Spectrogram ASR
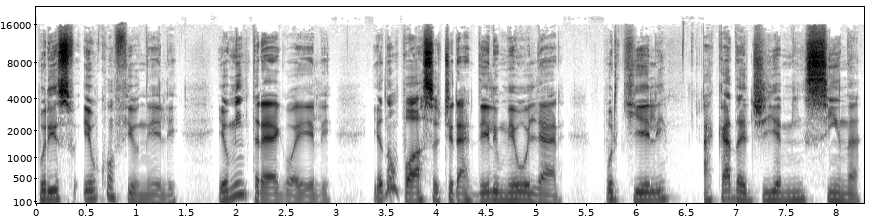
Por isso eu confio nele, eu me entrego a ele. Eu não posso tirar dele o meu olhar, porque ele a cada dia me ensina,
